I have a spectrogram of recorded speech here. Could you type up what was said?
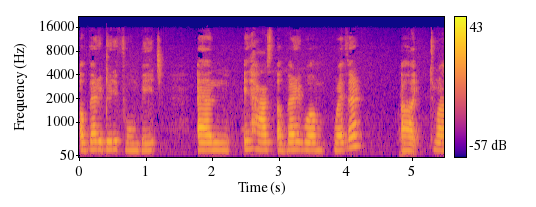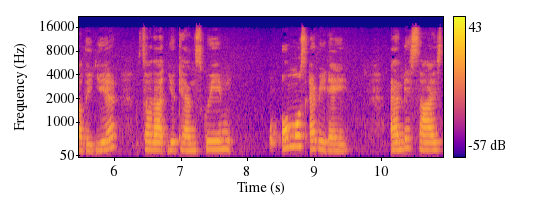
a very beautiful beach and it has a very warm weather uh, throughout the year so that you can swim almost every day. And besides,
